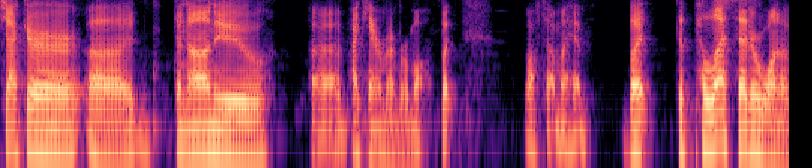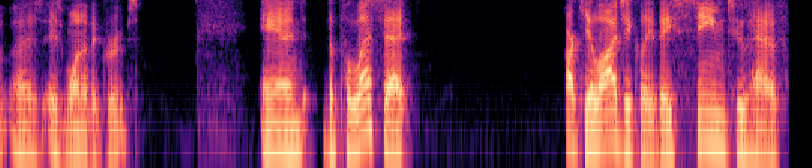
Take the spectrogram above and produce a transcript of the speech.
Tjeker, uh. Uh, I can't remember them all, but off the top of my head. But the Peleset are one of uh, is, is one of the groups, and the Peleset archaeologically they seem to have.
